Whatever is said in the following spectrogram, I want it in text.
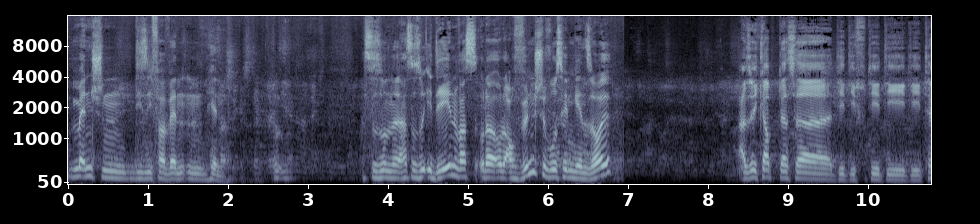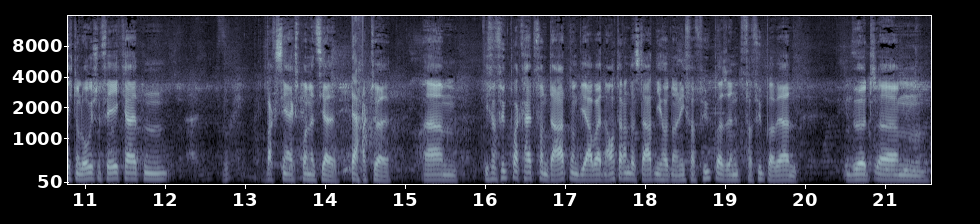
Menschen, die sie verwenden, hin? Hast du so, eine, hast du so Ideen was, oder, oder auch Wünsche, wo es hingehen soll? Also ich glaube, dass äh, die, die, die, die, die technologischen Fähigkeiten wachsen ja exponentiell Ja. aktuell. Ähm, die Verfügbarkeit von Daten, und wir arbeiten auch daran, dass Daten, die heute noch nicht verfügbar sind, verfügbar werden, wird ähm,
